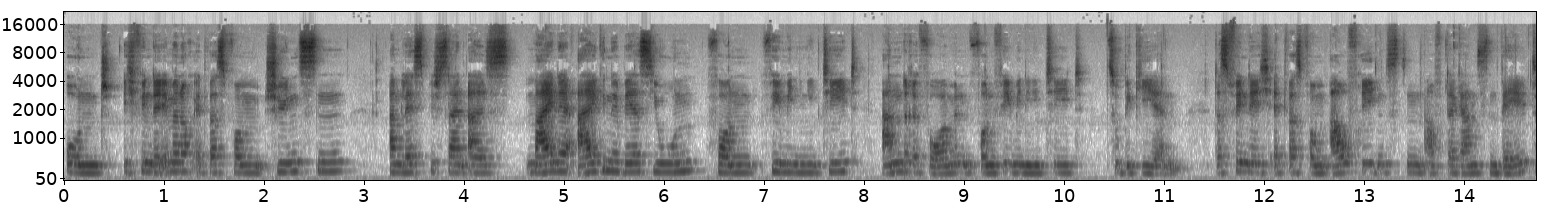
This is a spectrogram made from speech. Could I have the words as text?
Und ich finde immer noch etwas vom Schönsten am Lesbischsein als meine eigene Version von Femininität andere Formen von Femininität zu begehren. Das finde ich etwas vom Aufregendsten auf der ganzen Welt.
